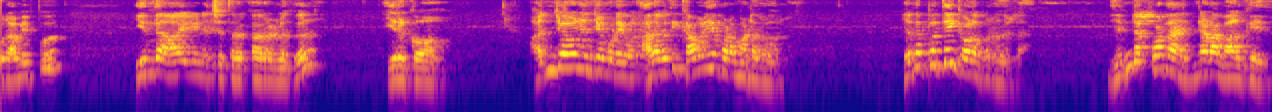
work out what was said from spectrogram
ஒரு அமைப்பு இந்த ஆயிலி நட்சத்திரக்காரர்களுக்கு இருக்கும். அஞ்சா நெஞ்சம் உடையவர் அதை பற்றி கவலையே பட மாட்டார் அவர். எதை பற்றியும் கவலைப்படுறதில்ல. என்ன போடா என்னடா வாழ்க்கை இது?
